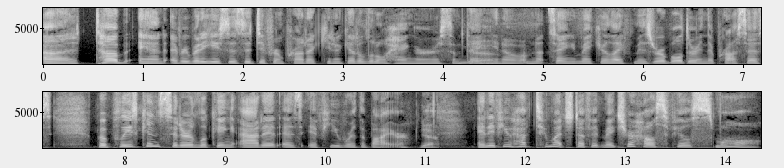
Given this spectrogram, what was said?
uh, tub and everybody uses a different product, you know, get a little hanger or something. Yeah. You know, I'm not saying you make your life miserable during the process, but please consider looking at it as if you were the buyer. Yeah. And if you have too much stuff, it makes your house feel small.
